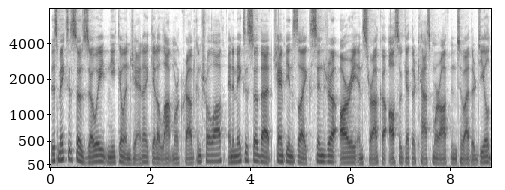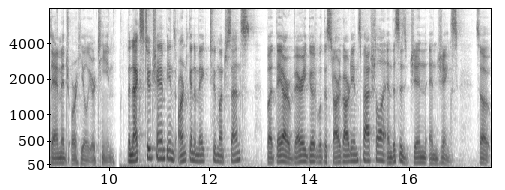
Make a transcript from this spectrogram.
This makes it so Zoe, Neeko, and Janna get a lot more crowd control off, and it makes it so that champions like Syndra, Ahri, and Soraka also get their cast more often to either deal damage or heal your team. The next two champions aren't going to make too much sense, but they are very good with the Star Guardian spatula, and this is Jhin and Jinx. So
